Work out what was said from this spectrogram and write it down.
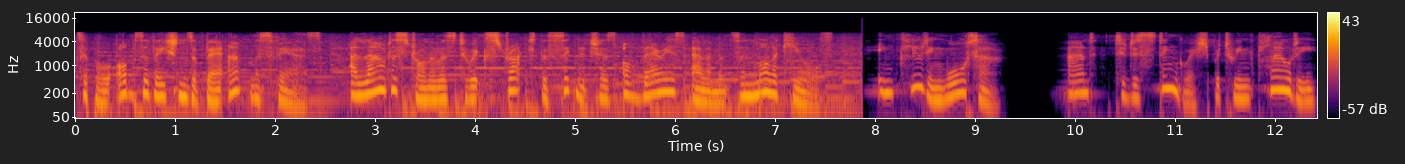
Multiple observations of their atmospheres allowed astronomers to extract the signatures of various elements and molecules, including water, and to distinguish between cloudy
